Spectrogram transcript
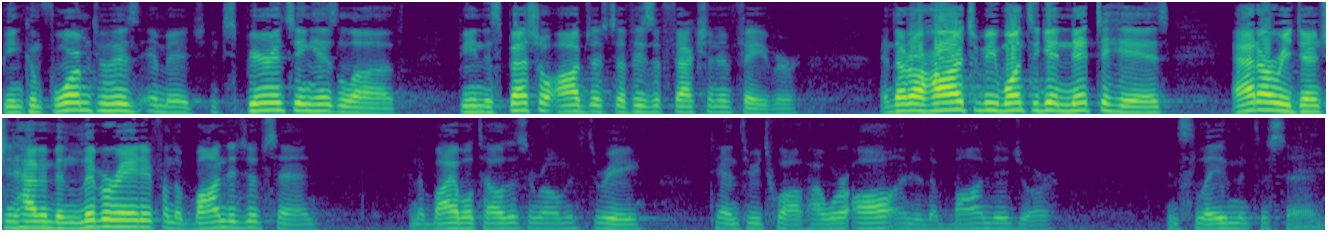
Being conformed to His image, experiencing His love, being the special objects of his affection and favor, and that our hearts would be once again knit to his at our redemption, having been liberated from the bondage of sin. And the Bible tells us in Romans 3 10 through 12 how we're all under the bondage or enslavement to sin.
